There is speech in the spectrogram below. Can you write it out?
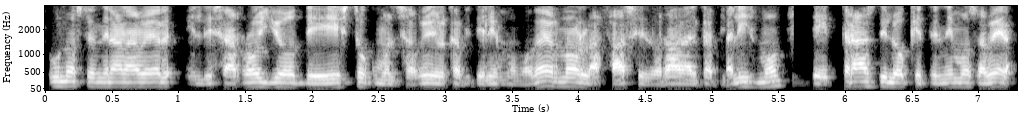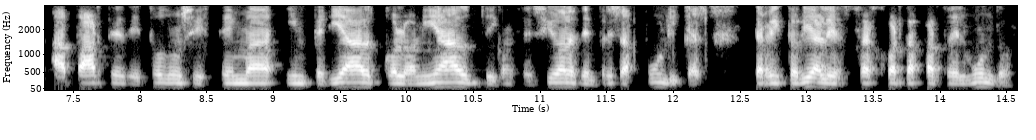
Unos tendrán a ver el desarrollo de esto como el desarrollo del capitalismo moderno, la fase dorada del capitalismo, detrás de lo que tenemos a ver, aparte de todo un sistema imperial, colonial, de concesiones de empresas públicas territoriales, tres cuartas partes del mundo,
